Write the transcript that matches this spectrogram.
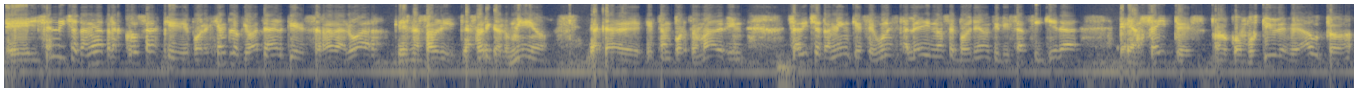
Eh, y se han dicho también otras cosas que, por ejemplo, que va a tener que cerrar Aluar, que es la fábrica, la fábrica de aluminio de acá que está en Puerto Madryn. Se ha dicho también que según esta ley no se podrían utilizar siquiera eh, aceites o combustibles de auto.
